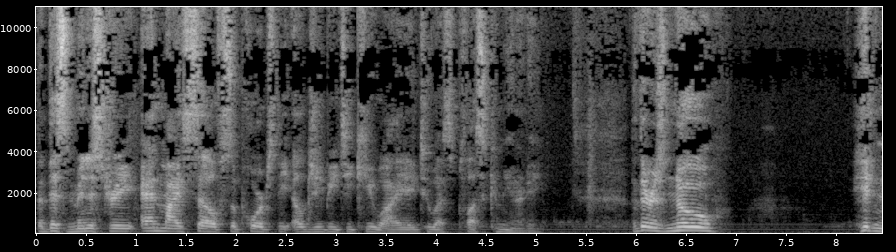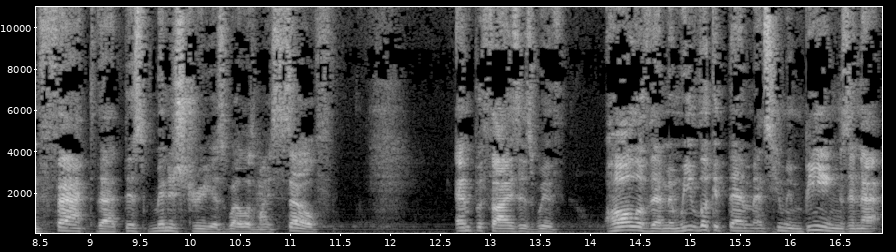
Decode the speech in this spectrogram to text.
that this ministry and myself supports the LGBTQIA2S plus community. That there is no hidden fact that this ministry, as well as myself, empathizes with all of them, and we look at them as human beings, and that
